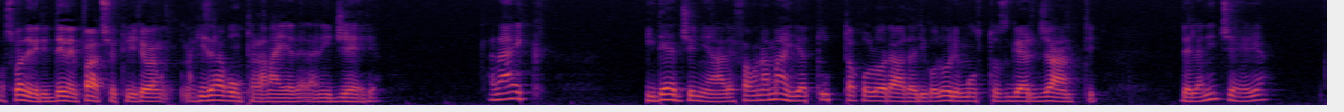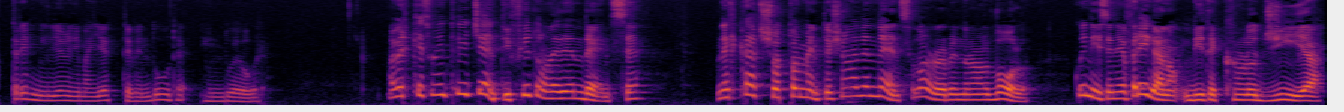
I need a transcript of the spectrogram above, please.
Vostro padre vi rideva in faccia perché diceva, ma chi se la compra la maglia della Nigeria? La Nike, idea geniale, fa una maglia tutta colorata, di colori molto sgargianti della Nigeria, 3 milioni di magliette vendute in due ore. Ma perché sono intelligenti, fiutano le tendenze. Nel calcio attualmente c'è una tendenza, loro le prendono al volo. Quindi se ne fregano di tecnologia,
